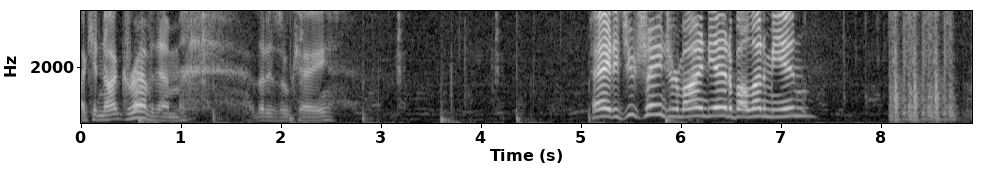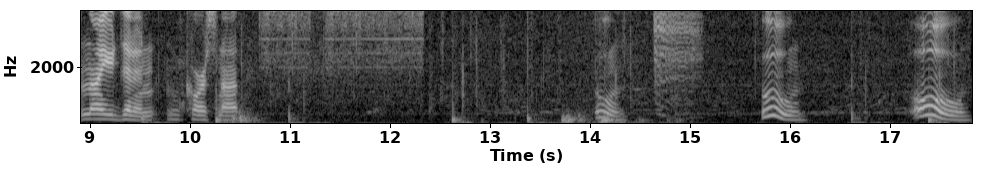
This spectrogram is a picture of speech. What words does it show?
I cannot grab them. That is okay. Hey, did you change your mind yet about letting me in? No, you didn't. Of course not. Ooh. Ooh. Ooh.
